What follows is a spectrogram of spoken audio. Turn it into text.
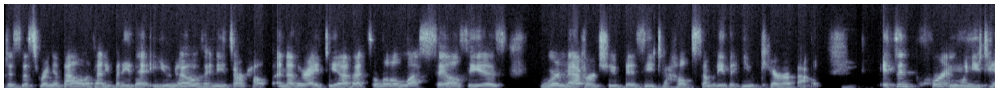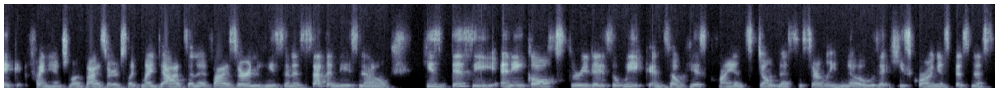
Does this ring a bell of anybody that you know that needs our help? Another idea that's a little less salesy is we're never too busy to help somebody that you care about. Mm-hmm it's important when you take financial advisors, like my dad's an advisor and he's in his 70s now. He's busy and he golfs three days a week. And so his clients don't necessarily know that he's growing his business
